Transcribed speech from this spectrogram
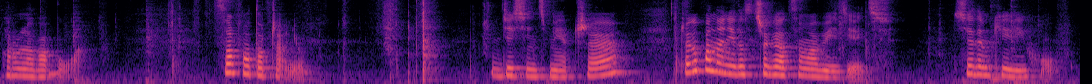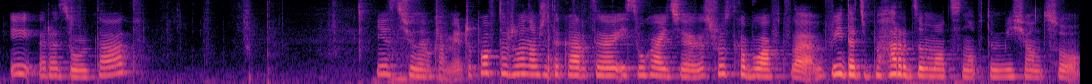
Królowa buław. Co w otoczeniu? Dziesięć mieczy. Czego pana nie dostrzega, co ma wiedzieć? Siedem kielichów. I rezultat. Jest siódemka mieczy. Powtórzyły nam się te karty i słuchajcie, szóstka była w tle. Widać bardzo mocno w tym miesiącu,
